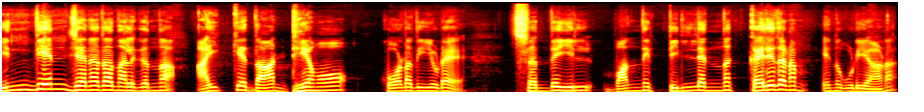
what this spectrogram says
ഇന്ത്യൻ ജനത നൽകുന്ന ഐക്യദാർഢ്യമോ കോടതിയുടെ ശ്രദ്ധയിൽ വന്നിട്ടില്ലെന്ന് കരുതണം എന്നുകൂടിയാണ്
